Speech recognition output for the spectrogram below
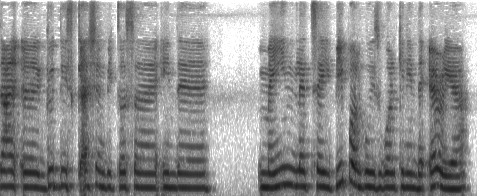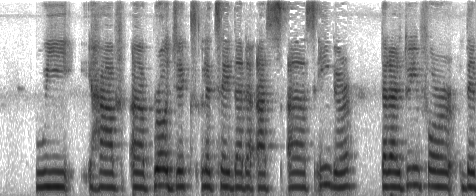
uh, good discussion because uh, in the main let's say people who is working in the area we have uh, projects, let's say that as, as Inger, that are doing for the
